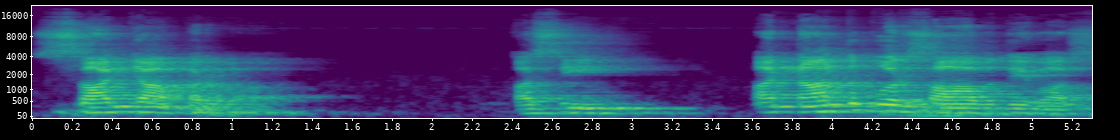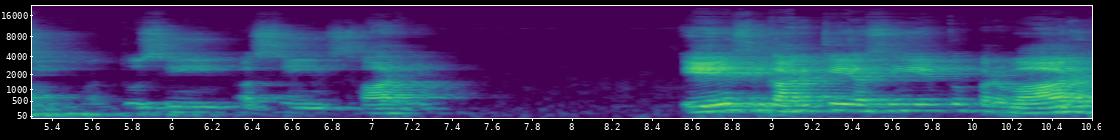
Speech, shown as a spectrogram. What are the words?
ਸਾਂਝਾ ਪਰਿਵਾਰ। ਅਸੀਂ ਆਨੰਦਪੁਰ ਸਾਹਿਬ ਦੇ ਵਾਸੀ ਤੁਸੀਂ, ਅਸੀਂ ਸਾਰੇ। ਇਸ ਕਰਕੇ ਅਸੀਂ ਇੱਕ ਪਰਿਵਾਰ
